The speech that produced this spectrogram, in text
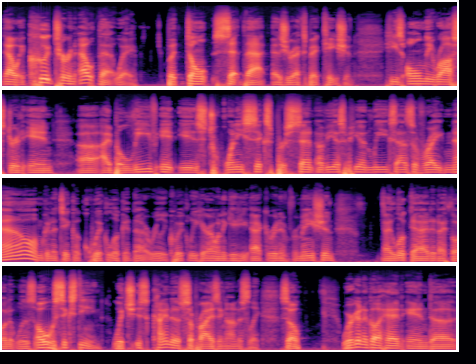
Now, it could turn out that way but don't set that as your expectation. He's only rostered in, uh, I believe it is 26% of ESPN leagues as of right now. I'm going to take a quick look at that really quickly here. I want to give you accurate information. I looked at it. I thought it was oh 16, which is kind of surprising, honestly. So we're going to go ahead and uh,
